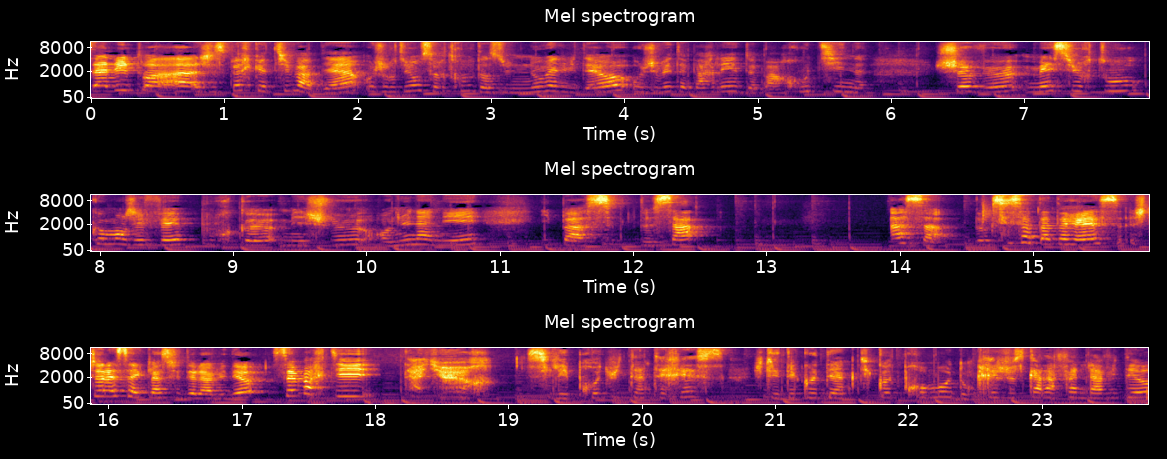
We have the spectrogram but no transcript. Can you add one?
Salut toi, j'espère que tu vas bien. Aujourd'hui on se retrouve dans une nouvelle vidéo où je vais te parler de ma routine cheveux, mais surtout comment j'ai fait pour que mes cheveux en une année, ils passent de ça à ça. Donc si ça t'intéresse, je te laisse avec la suite de la vidéo. C'est parti D'ailleurs, si les produits t'intéressent, je t'ai décodé un petit code promo, donc reste jusqu'à la fin de la vidéo.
